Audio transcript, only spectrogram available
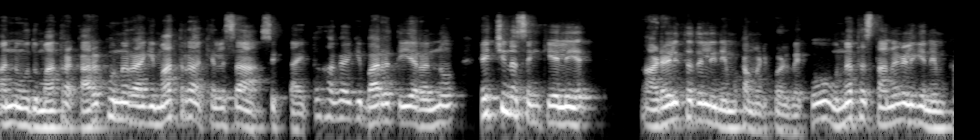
ಅನ್ನುವುದು ಮಾತ್ರ ಕಾರಕೂನರಾಗಿ ಮಾತ್ರ ಕೆಲಸ ಸಿಗ್ತಾ ಇತ್ತು. ಹಾಗಾಗಿ ಭಾರತೀಯರನ್ನು ಹೆಚ್ಚಿನ ಸಂಖ್ಯೆಯಲ್ಲಿ ಆಡಳಿತದಲ್ಲಿ ನೇಮಕ ಮಾಡಿಕೊಳ್ಬೇಕು, ಉನ್ನತ ಸ್ಥಾನಗಳಿಗೆ ನೇಮಕ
